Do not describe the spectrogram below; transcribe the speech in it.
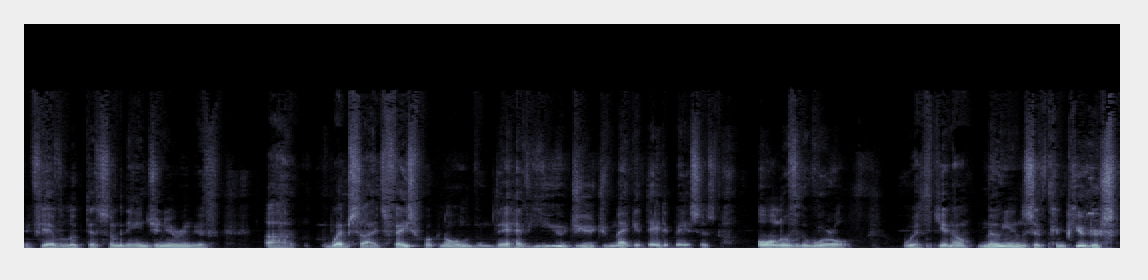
if you ever looked at some of the engineering of uh, websites, Facebook and all of them, they have huge, huge mega databases all over the world with, you know, millions of computers.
